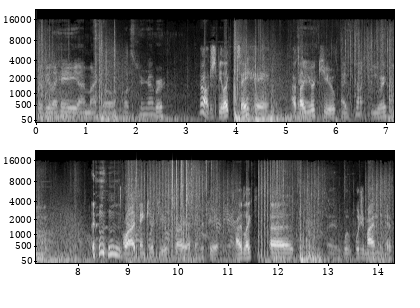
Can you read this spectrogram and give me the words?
They'll be like, hey, I'm Michael. What's your number? No, just be like, say hey. I thought you were cute, I thought you were cute. or I think you're cute. Sorry, I think you're cute. I'd like to. Uh, w- would you mind if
